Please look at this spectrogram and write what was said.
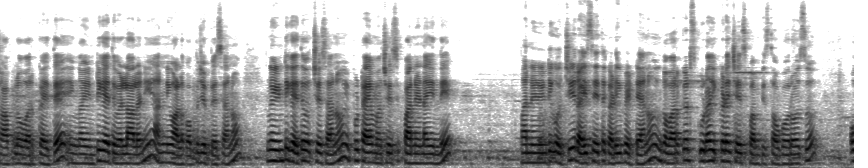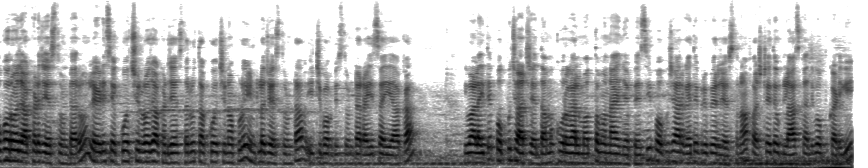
షాప్లో వర్క్ అయితే. ఇంకా ఇంటికి అయితే వెళ్ళాలని అన్నీ వాళ్ళకి అప్పు చెప్పేశాను. ఇంకా ఇంటికి అయితే వచ్చేసాను ఇప్పుడు టైం వచ్చేసి పన్నెండు అయింది. పన్నెండింటికి వచ్చి రైస్ అయితే కడిగి పెట్టాను. ఇంకా వర్కర్స్ కూడా ఇక్కడే చేసి పంపిస్తాను ఒక్కో రోజు. ఒక్కో రోజు అక్కడ చేస్తుంటారు. లేడీస్ ఎక్కువ వచ్చిన రోజు అక్కడ చేస్తారు. తక్కువ వచ్చినప్పుడు ఇంట్లో చేస్తుంటా. ఇచ్చి పంపిస్తుంటా రైస్ అయ్యాక. ఇవాళ అయితే పప్పు చారు చేద్దాము. కూరగాయలు మొత్తం ఉన్నాయని చెప్పేసి పప్పు చారుకి అయితే ప్రిపేర్ చేస్తున్నా. ఫస్ట్ అయితే ఒక గ్లాస్ కందిపప్పు కడిగి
